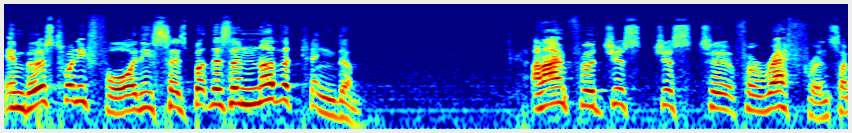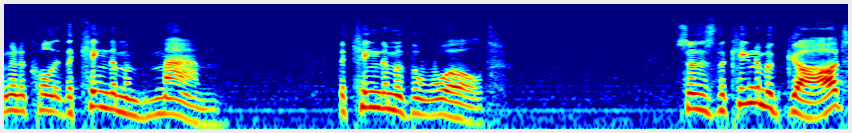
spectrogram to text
in verse 24, and he says, But there's another kingdom. And I'm for just, just to, for reference, I'm going to call it the kingdom of man, the kingdom of the world. So there's the kingdom of God,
